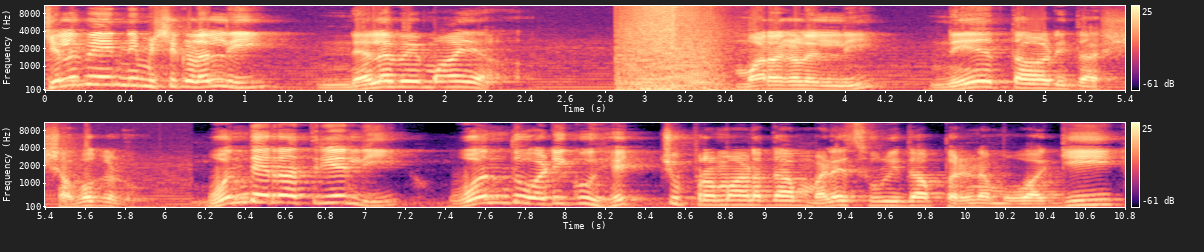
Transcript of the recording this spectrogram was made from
ಕೆಲವೇ ನಿಮಿಷಗಳಲ್ಲಿ ನೆಲವೇ ಮಾಯ. ಮರಗಳಲ್ಲಿ ನೇತಾಡಿದ ಶವಗಳು. ಒಂದೇ ರಾತ್ರಿಯಲ್ಲಿ ಒಂದು ಅಡಿಗೂ ಹೆಚ್ಚು ಪ್ರಮಾಣದ ಮಳೆ ಸುರಿದ ಪರಿಣಾಮವಾಗಿ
